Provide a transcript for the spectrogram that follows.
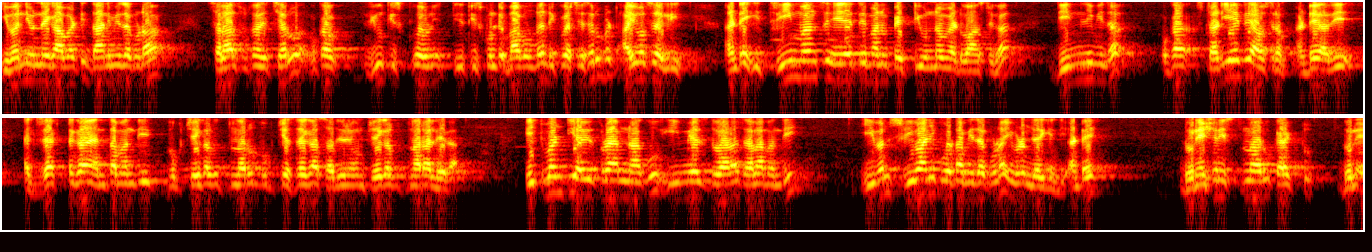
ఇవన్నీ ఉన్నాయి కాబట్టి దాని మీద కూడా సలహా సూచనలు ఇచ్చారు. ఒక వ్యూ తీసుకొని తీసుకుంటే బాగుంటుందని రిక్వెస్ట్ చేశారు. బట్ ఐ ఆల్సో అగ్రీ అంటే ఈ త్రీ మంత్స్ ఏదైతే మనం పెట్టి ఉన్నాం అడ్వాన్స్డ్గా దీని మీద ఒక స్టడీ అయితే అవసరం. అంటే అది ఎగ్జాక్ట్గా ఎంతమంది బుక్ చేయగలుగుతున్నారు బుక్ చేసేగా సద్వినియోగం చేయగలుగుతున్నారా లేదా? ఇటువంటి అభిప్రాయం నాకు ఈమెయిల్స్ ద్వారా చాలా మంది ఈవెన్ శ్రీవాణి కోటా మీద కూడా ఇవ్వడం జరిగింది. అంటే డొనేషన్ ఇస్తున్నారు కరెక్ట్. డొనే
